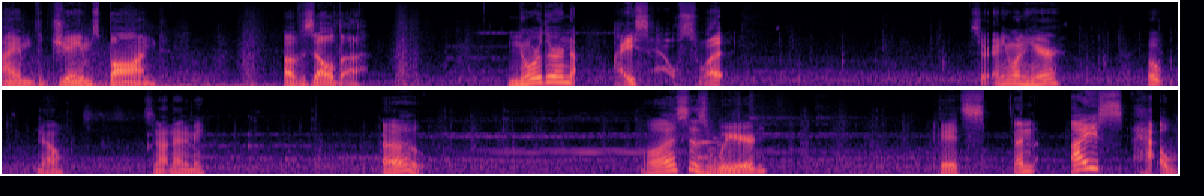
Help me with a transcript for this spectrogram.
I am the James Bond of Zelda. Northern Ice House. What? Is there anyone here? Oh, no. It's not an enemy. Oh. Well, this is weird. It's an ice. How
